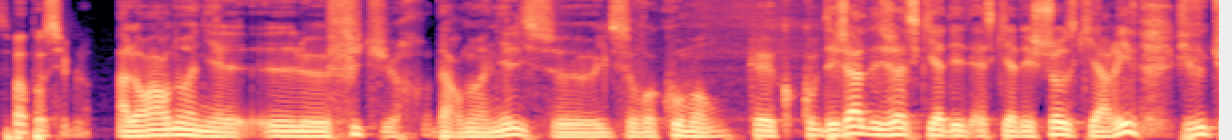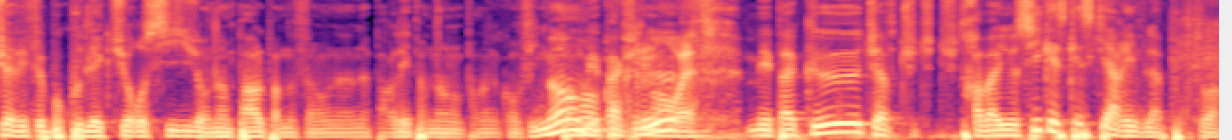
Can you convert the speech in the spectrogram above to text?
C'est pas possible. Alors Arnaud Agnel, le futur d'Arnaud Agnel, il se, il se voit comment? Que- que- Déjà, déjà, est-ce qu'il y a des, est-ce qu'il y a des choses qui arrivent? J'ai vu que tu avais fait beaucoup de lectures aussi. On en parle pendant, enfin, on en a parlé pendant, pendant le confinement, Pendant mais le pas confinement, que. ouais. Mais pas que. Tu, as, tu, tu- travailles aussi. Qu'est-ce, qu'est-ce qui arrive là pour toi?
